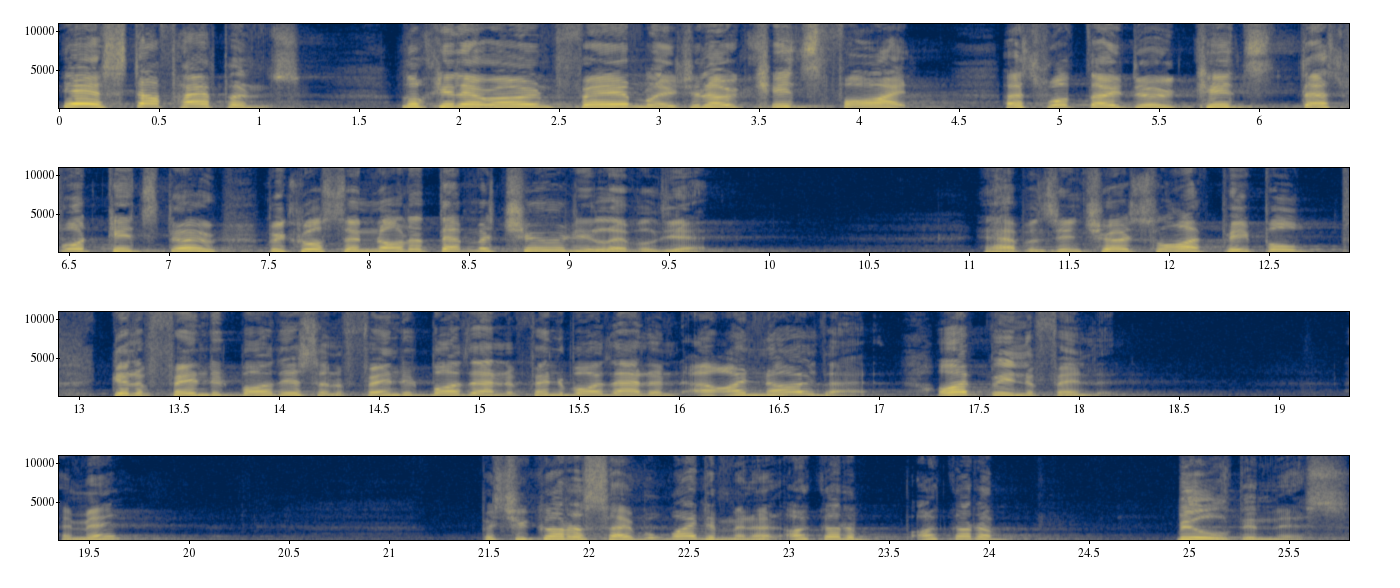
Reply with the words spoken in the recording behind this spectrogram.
Yeah, stuff happens. Look in our own families, you know, kids fight. That's what they do. Kids, that's what kids do because they're not at that maturity level yet. It happens in church life. People get offended by this and offended by that and offended by that. And I know that. I've been offended. Amen? But you've got to say, well, wait a minute. I've got to, I've got to build in this.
